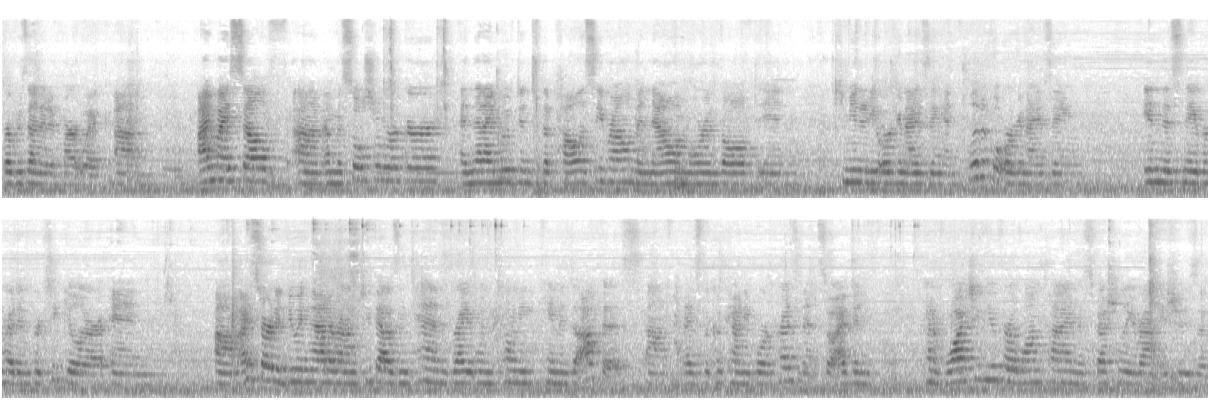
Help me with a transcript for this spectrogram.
Representative Martwick. Um, I myself um, am a social worker, and then I moved into the policy realm, and now I'm more involved in community organizing and political organizing in this neighborhood in particular. And um, I started doing that around 2010, right when Toni came into office um, as the Cook County Board President. So I've been kind of watching you for a long time, especially around issues of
